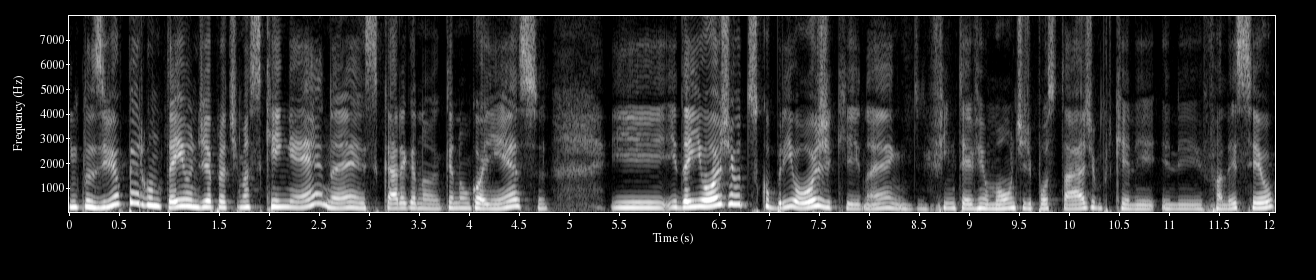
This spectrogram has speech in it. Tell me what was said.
Inclusive, eu perguntei um dia para ti, mas quem é, né? Esse cara que eu não, que eu não conheço. E, e daí hoje eu descobri, hoje, que, né, enfim, teve um monte de postagem, porque ele, ele faleceu.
